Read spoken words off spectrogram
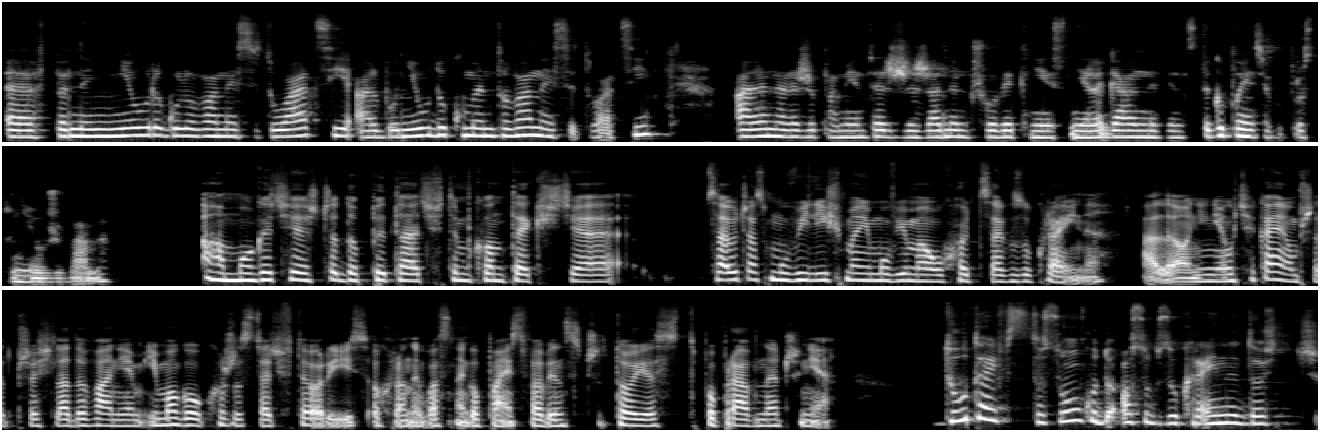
e, w pewnej nieuregulowanej sytuacji albo nieudokumentowanej sytuacji, ale należy pamiętać, że żaden człowiek nie jest nielegalny, więc tego pojęcia po prostu nie używamy. A mogę Cię jeszcze dopytać w tym kontekście. Cały czas mówiliśmy i mówimy o uchodźcach z Ukrainy, ale oni nie uciekają przed prześladowaniem i mogą korzystać w teorii z ochrony własnego państwa, więc czy to jest poprawne, czy nie? Tutaj w stosunku do osób z Ukrainy dość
